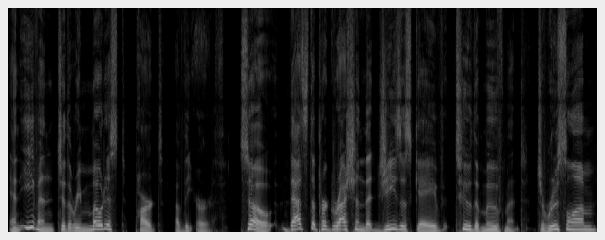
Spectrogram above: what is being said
and even to the remotest part of the earth. So that's the progression that Jesus gave to the movement Jerusalem,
